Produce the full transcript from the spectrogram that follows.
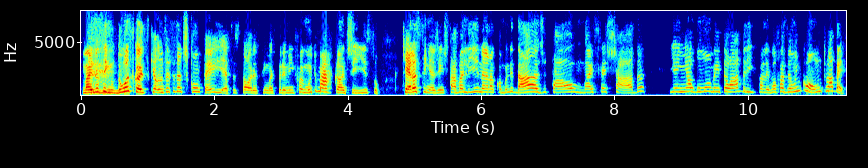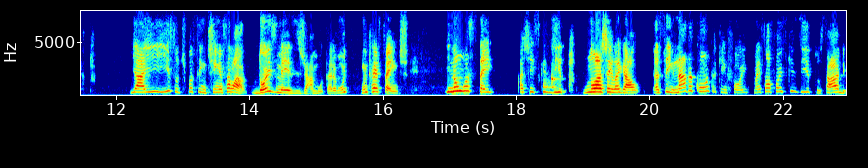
Mas assim, duas coisas que eu não sei se eu já te contei essa história, assim, mas para mim foi muito marcante isso. Que era assim, a gente estava ali, né, na comunidade e tal, mais fechada. E aí, em algum momento eu abri, falei, vou fazer um encontro aberto. E aí, isso, tipo assim, tinha, sei lá, dois meses já a multa, era muito, muito recente. E não gostei, achei esquisito, não achei legal. Assim, nada contra quem foi, mas só foi esquisito, sabe?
